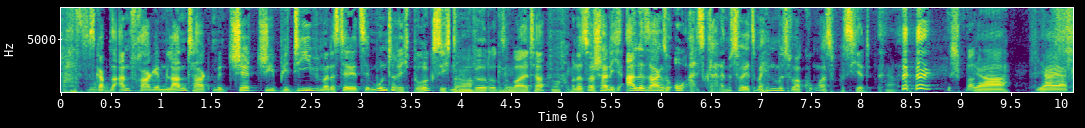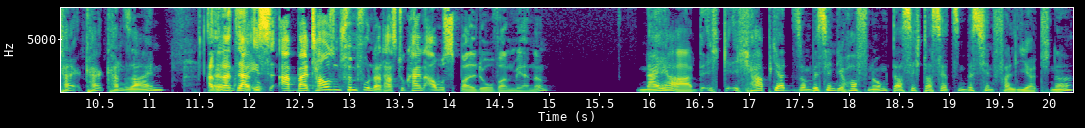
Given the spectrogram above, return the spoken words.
So. Es gab eine Anfrage im Landtag mit JetGPT, wie man das denn jetzt im Unterricht berücksichtigen Ach, würde okay. und so weiter. Okay. Und das wahrscheinlich alle sagen so, oh, alles klar, da müssen wir jetzt mal hin, müssen wir mal gucken, was passiert. Ja, Spannend. ja, ja, ja kann, kann, kann sein. Also ähm, da, da also, ist, bei 1500 hast du keinen Ausbaldovern mehr, ne? Naja, ich, ich habe ja so ein bisschen die Hoffnung, dass sich das jetzt ein bisschen verliert. Ne?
